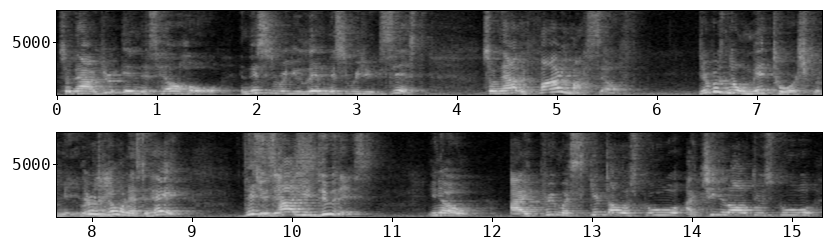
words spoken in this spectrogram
So now you're in this hellhole, and this is where you live, and this is where you exist. So now to find myself, there was no mentors for me. There was no one that said, "Hey, this Do is how you do this." You know, I pretty much skipped all of school. I cheated all through school.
